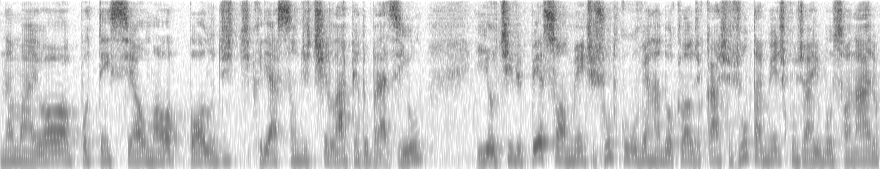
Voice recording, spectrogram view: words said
na maior potencial, maior polo de, criação de tilápia do Brasil e eu tive pessoalmente, junto com o governador Cláudio Castro, juntamente com Jair Bolsonaro,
